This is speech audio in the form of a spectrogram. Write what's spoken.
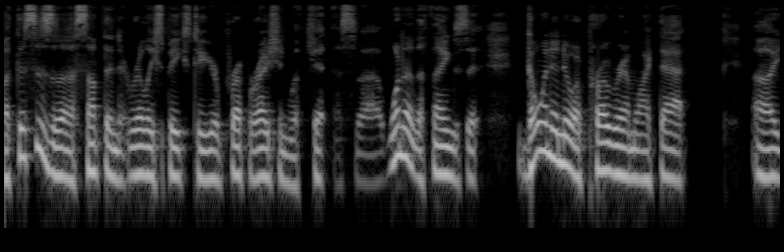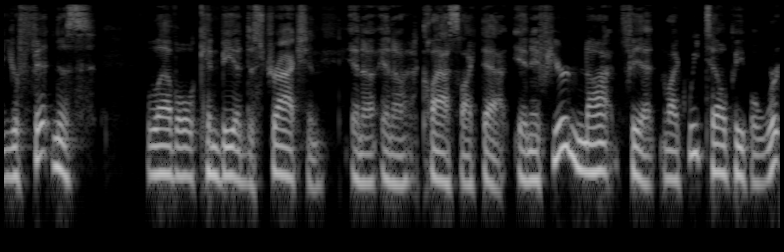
but this is uh, something that really speaks to your preparation with fitness. Uh, one of the things that going into a program like that, uh, your fitness level can be a distraction in a in a class like that. And if you're not fit, like we tell people, we're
